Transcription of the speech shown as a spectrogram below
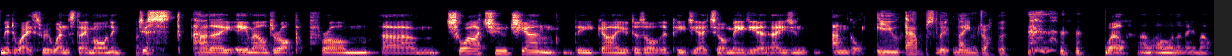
midway through Wednesday morning. Just had a email drop from um, Chuah Choo Chiang, the guy who does all the PGA Tour media Asian angle. You absolute name dropper. well, I'm, I'm, on an email,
